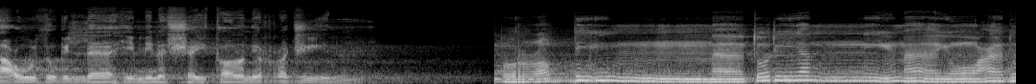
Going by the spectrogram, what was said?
أعوذ بالله من الشيطان الرجيم. قل رب إما تريني ما يوعدون.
